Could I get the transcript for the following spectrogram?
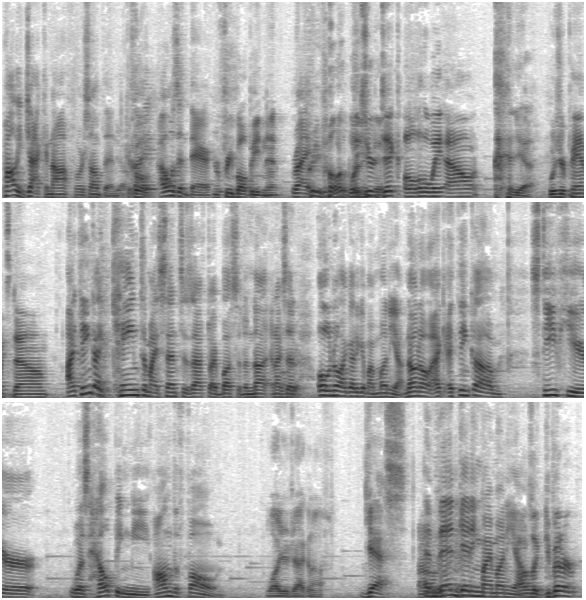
probably jacking off or something because Cool. I, I wasn't there. You're free ball beating it. Right. What- was your dick all the way out? yeah. Was your pants down? I think I came to my senses after I busted a nut and I said, "Oh no, I got to get my money out." No, no, I, I think um, Steve here was helping me on the phone. while you're jacking off. Yes, and then like- getting my money out. I was like, you better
